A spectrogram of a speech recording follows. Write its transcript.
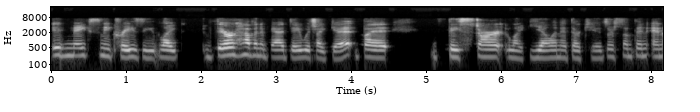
it makes me crazy. Like they're having a bad day, which I get, but they start like yelling at their kids or something and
